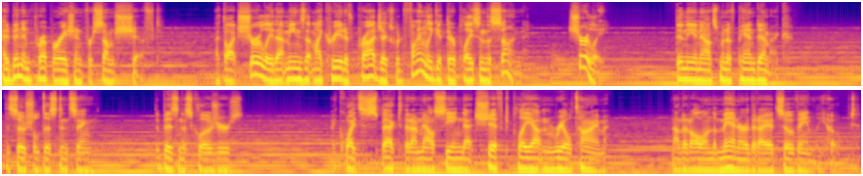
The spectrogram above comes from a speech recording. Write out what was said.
had been in preparation for some shift. I thought surely that means that my creative projects would finally get their place in the sun. Surely. Then the announcement of pandemic, the social distancing, the business closures. I quite suspect that I'm now seeing that shift play out in real time, not at all in the manner that I had so vainly hoped.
